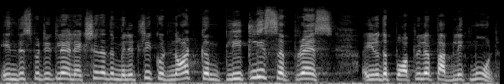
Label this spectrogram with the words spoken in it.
in this particular election that the military could not completely suppress, you know, the popular public mood?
